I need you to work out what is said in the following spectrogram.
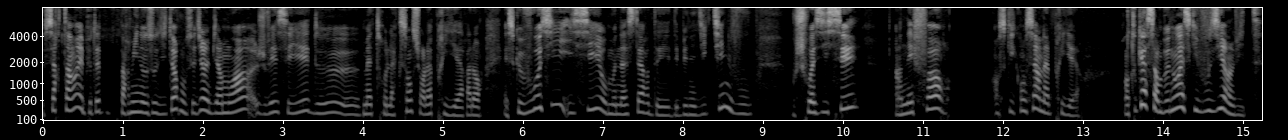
certains, et peut-être parmi nos auditeurs, vont se dire, eh bien moi, je vais essayer de euh, mettre l'accent sur la prière. Alors, est-ce que vous aussi, ici, au monastère des, bénédictines, vous, choisissez un effort en ce qui concerne la prière? En tout cas, Saint Benoît, est-ce qu'il vous y invite?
